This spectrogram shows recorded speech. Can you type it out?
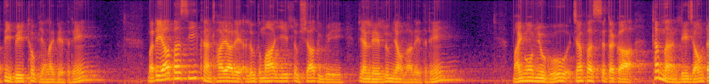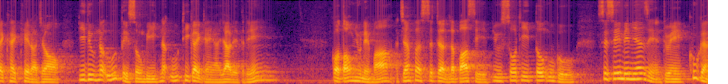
အတိပေးထုတ်ပြန်လိုက်တဲ့သတင်း။မတရားဖန်ဆီးခံထားရတဲ့အလုသမားအရေးလှုပ်ရှားသူတွေပြန်လည်လွတ်မြောက်လာတဲ့သတင်း။မိုင်းငေါမျိုးကိုအကြမ်းဖက်စစ်တပ်ကထပ်မံလေကြောင်းတိုက်ခိုက်ခဲ့တာကြောင့်ပြည်သူ2ဦးသေဆုံးပြီး2ဦးထိခိုက်ဒဏ်ရာရတဲ့သတင်း။ကော့တောင်းမြို့နယ်မှာအကြမ်းဖက်စစ်တပ်လက်ပါစီပြူစောတိ3ဦးကိုစစ်ဆေးမင်းမြန်းစဉ်အတွင်းခုခံ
